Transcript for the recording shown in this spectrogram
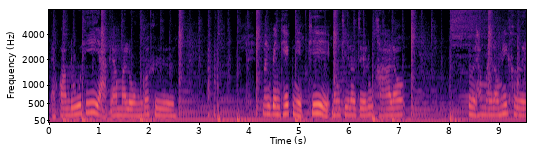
แต่ความรู้ที่อยากนำมาลงก็คือ มันเป็นเทคนิคที่บางทีเราเจอลูกค้าแล้ว เออทำไมเราไม่เคย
